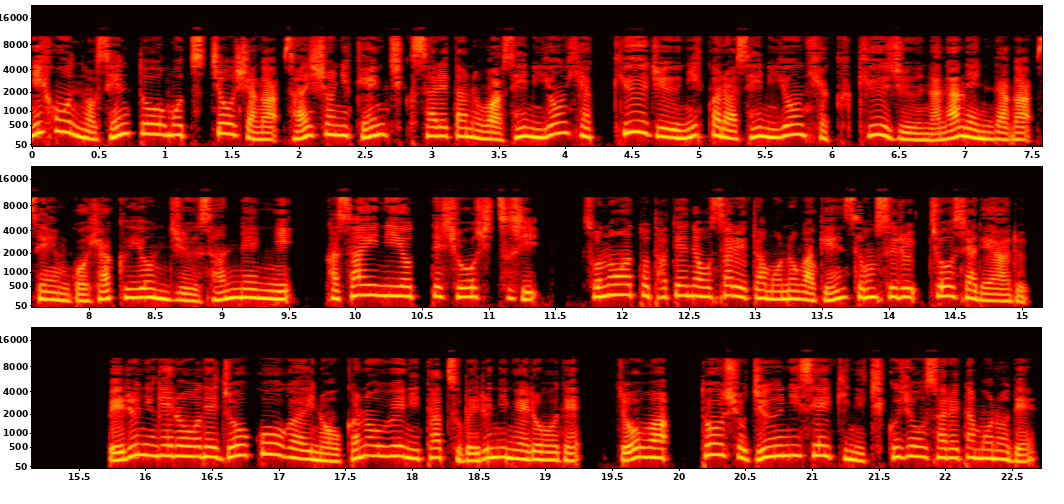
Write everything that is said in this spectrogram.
日本の戦闘を持つ庁舎が最初に建築されたのは1492から1497年だが1543年に火災によって消失し、その後建て直されたものが現存する庁舎である。ベルニゲローで城郊外の丘の上に立つベルニゲローで、城は当初12世紀に築城されたもので、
